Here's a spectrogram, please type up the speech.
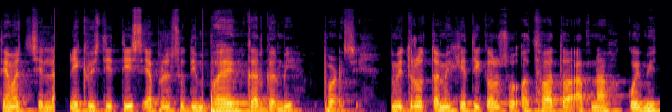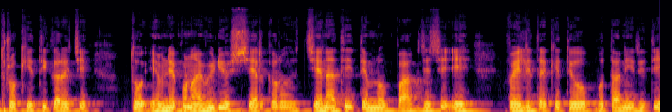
તેમજ છેલ્લા એકવીસથી ત્રીસ એપ્રિલ સુધી ભયંકર ગરમી પડશે મિત્રો, તમે ખેતી કરો છો અથવા તો આપના કોઈ મિત્રો ખેતી કરે છે, તો એમને પણ આ વીડિયો શેર કરો, જેનાથી તેમનો પાક જે છે એ વહેલી તકે તેઓ પોતાની રીતે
